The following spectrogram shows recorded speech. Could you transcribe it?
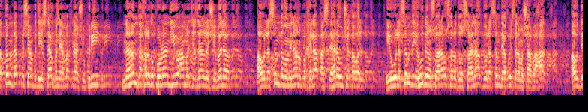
اتم دغه شان په اسلام په نعمت ناشکری نه هم د خلکو په وړاندې یو عمل جزان لشبل او لسم د مؤمنانو په خلاف اسلحه اوچتول یو لسم د يهودو او سوارو سره دوستانه د لسم د هغه سره مشابهت او د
